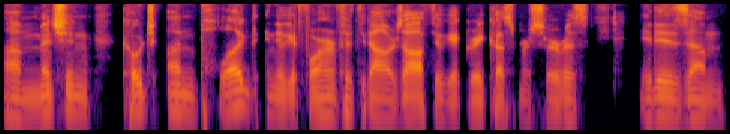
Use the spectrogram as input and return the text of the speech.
Um, mention Coach Unplugged, and you'll get four hundred fifty dollars off. You'll get great customer service. It is, um,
